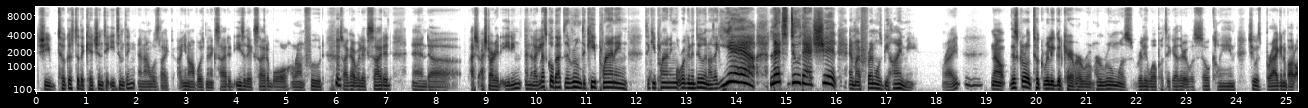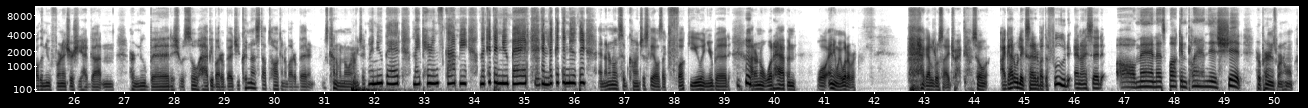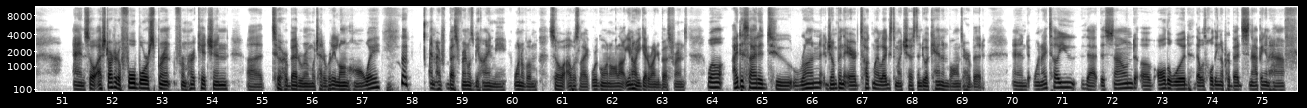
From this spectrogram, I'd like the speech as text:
she took us to the kitchen to eat something. And I was like, uh, you know, I've always been excited, easily excitable around food. so I got really excited and, uh, I, I started eating and they're like, let's go back to the room to keep planning, to keep planning what we're to do. And I was like, yeah, let's do that shit. And my friend was behind me, right? Mhm. Now, this girl took really good care of her room. Her room was really well put together. It was so clean. She was bragging about all the new furniture she had gotten, her new bed. She was so happy about her bed. She could not stop talking about her bed, and it was kind of annoying. She's like, "My new bed, my parents got me. Look at the new bed, and look at the new thing." And I don't know if subconsciously I was like, "Fuck you and your bed." I don't know what happened. Well, anyway, whatever. I got a little sidetracked. So I got really excited about the food, and I said, "Oh man, let's fucking plan this shit." Her parents weren't home, and so I started a full bore sprint from her kitchen uh, to her bedroom, which had a really long hallway. And my best friend was behind me, one of them. So I was like, we're going all out. You know how you get around your best friends. Well, I decided to run, jump in the air, tuck my legs to my chest, and do a cannonball into her bed. And when I tell you that the sound of all the wood that was holding up her bed snapping in half,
